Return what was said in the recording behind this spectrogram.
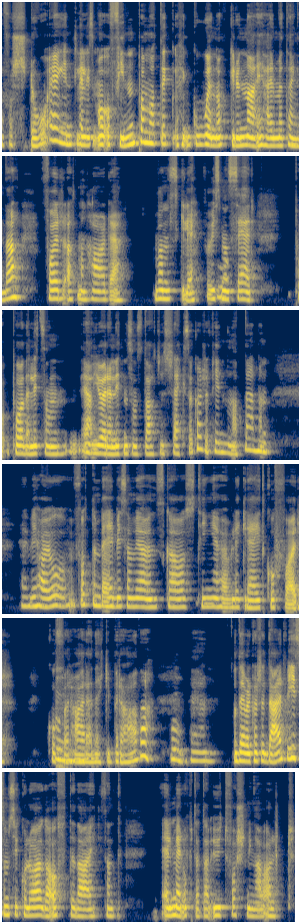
å forstå, egentlig, liksom, og, finne på en måte gode nok grunner i hermetegn da, for at man har det vanskelig. For hvis man ser på, på, det litt sånn Ja, gjør en liten sånn statussjekk, så kanskje finner man at nei, men eh, vi har jo fått en baby som vi har ønska oss, ting er høvelig greit, hvorfor, hvorfor mm. har jeg det ikke bra, da? Mm. Um, og det er vel kanskje der vi som psykologer ofte da sant, er mer opptatt av utforskning av alt,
